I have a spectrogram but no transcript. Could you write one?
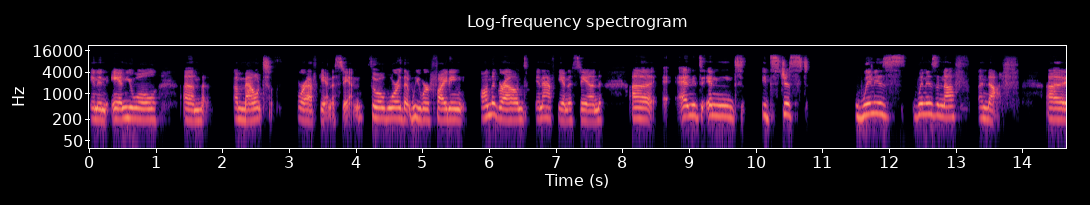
in an annual um, amount for Afghanistan. So, a war that we were fighting on the ground in Afghanistan. Uh, and it's, and it's just when is when is enough enough uh,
